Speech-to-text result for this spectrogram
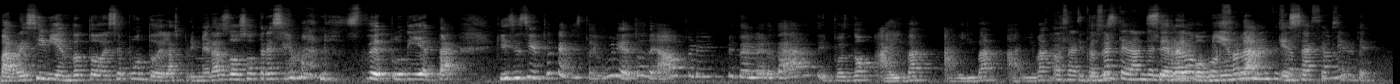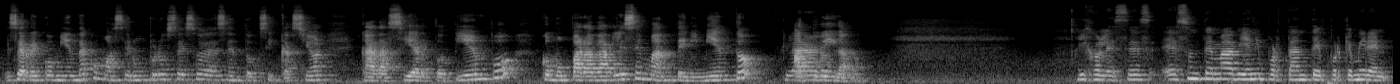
va recibiendo todo ese punto de las primeras dos o tres semanas de tu dieta que se siente que me estoy muriendo de hambre, de verdad. Y pues no, ahí va, ahí va, ahí va. O sea, Entonces, alterando el se recomienda, exactamente, se recomienda como hacer un proceso de desintoxicación cada cierto tiempo, como para darle ese mantenimiento a tu hígado. Híjoles, es, es, un tema bien importante porque miren,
